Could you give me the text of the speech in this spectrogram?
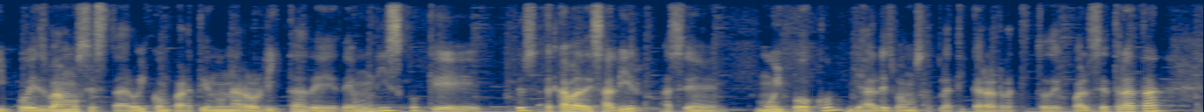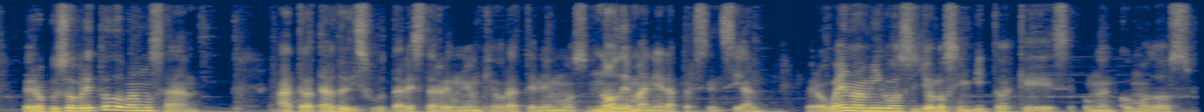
Y pues vamos a estar hoy compartiendo una rolita de, un disco que pues acaba de salir hace muy poco, ya les vamos a platicar al ratito de cuál se trata, pero pues sobre todo vamos a, a tratar de disfrutar esta reunión que ahora tenemos, no de manera presencial, pero bueno amigos, yo los invito a que se pongan cómodos,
